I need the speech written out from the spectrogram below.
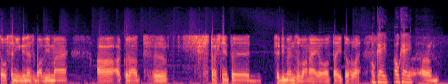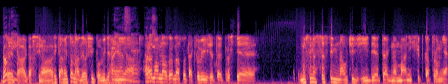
toho se nikdy nezbavíme a akorát uh, strašně to je předimenzované, jo, tady tohle. OK, OK. Um, to Dobrý. je tak asi, no. Já Říkám, je to na delší povídání, Jasně, a, ale roz- mám názor na to takový, že to je prostě musíme se s tím naučit žít, je to jak normální chybka pro mě.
